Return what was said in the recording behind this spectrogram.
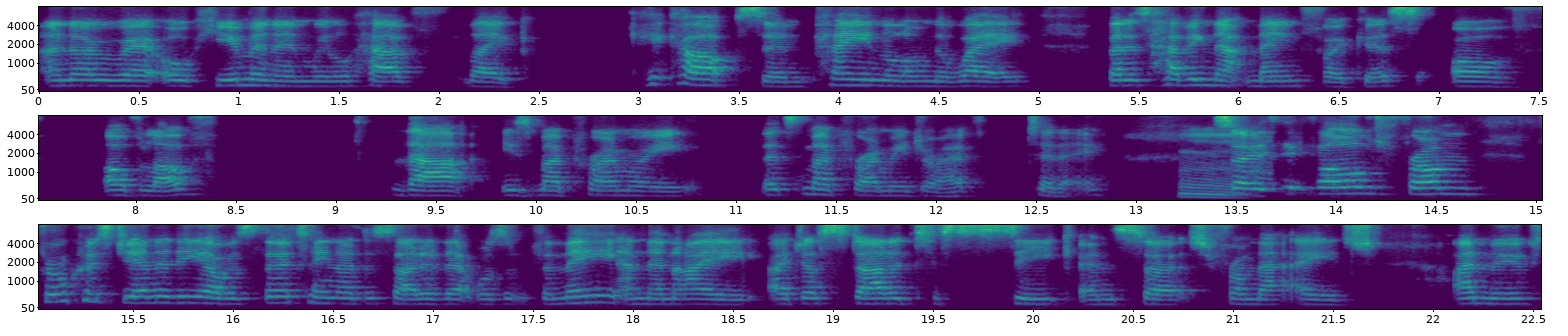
I know we're all human and we'll have like hiccups and pain along the way, but it's having that main focus of of love that is my primary that's my primary drive today. Mm. So it's evolved from from Christianity. I was 13. I decided that wasn't for me, and then I I just started to seek and search from that age. I moved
